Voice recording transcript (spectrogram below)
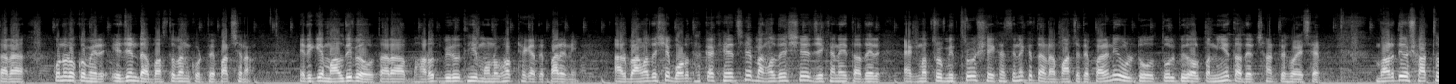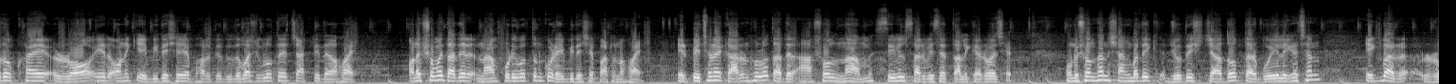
তারা কোনো রকমের এজেন্ডা বাস্তবায়ন করতে পারছে না। এদিকে মালদ্বীপেও তারা ভারত বিরোধী মনোভাব ঠেকাতে পারেনি। আর বাংলাদেশে বড় ধাক্কা খেয়েছে বাংলাদেশে, যেখানে তাদের একমাত্র মিত্র শেখ হাসিনাকে তারা বাঁচাতে পারেনি, উল্টো তল্পিতল্পা নিয়ে তাদের ছাড়তে হয়েছে। ভারতীয় স্বার্থ রক্ষায় র এর অনেকে বিদেশে ভারতীয় দূতাবাসগুলোতে চাকরি দেওয়া হয়। অনেক সময় তাদের নাম পরিবর্তন করে বিদেশে পাঠানো হয়। এর পেছনে কারণ হলো তাদের আসল নাম সিভিল সার্ভিসের তালিকায় রয়েছে। অনুসন্ধান সাংবাদিক জ্যোতিষ যাদব তার বইয়ে লিখেছেন, একবার র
